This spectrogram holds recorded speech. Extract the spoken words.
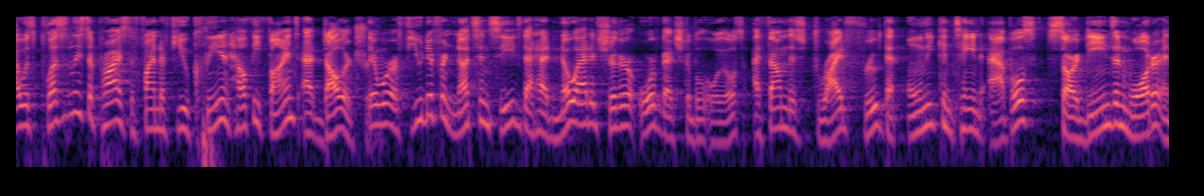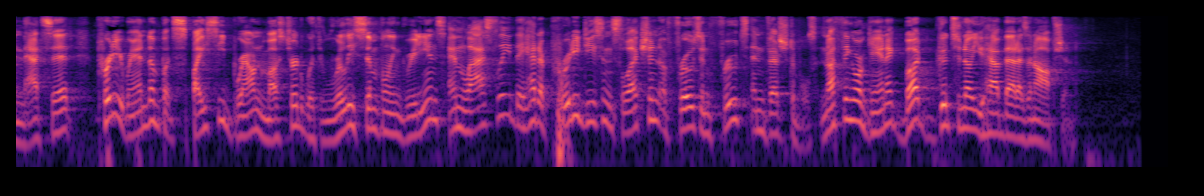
I was pleasantly surprised to find a few clean and healthy finds at Dollar Tree. There were a few different nuts and seeds that had no added sugar or vegetable oils. I found this dried fruit that only contained apples, sardines, and water, and that's it. Pretty random, but spicy brown mustard with really simple ingredients. And lastly, they had a pretty decent selection of frozen fruits and vegetables. Nothing organic, but good to know you have that as an option.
